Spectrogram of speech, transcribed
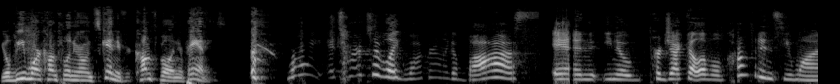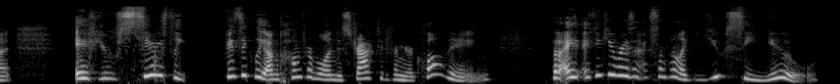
You'll be more comfortable in your own skin if you're comfortable in your panties. Right. It's hard to like walk around like a boss and you know project that level of confidence you want if you're seriously physically uncomfortable and distracted from your clothing. But I, I think you raise an excellent point like you see you.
